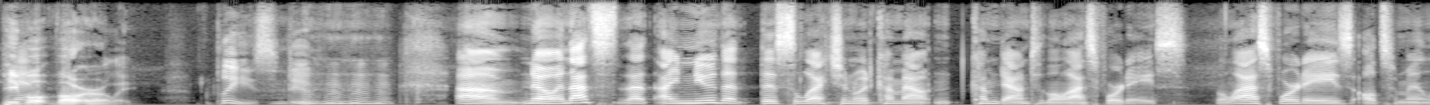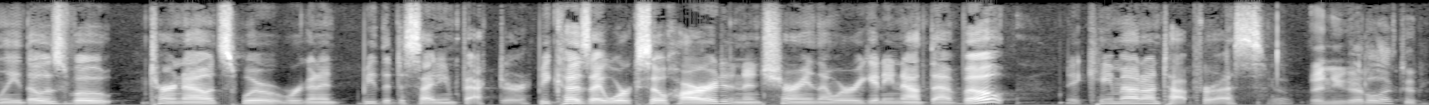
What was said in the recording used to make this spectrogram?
People vote early. Please do. Um, no, and that's that. I knew that this election would come out and come down to the last four days. The last four days, ultimately, those vote turnouts were, were going to be the deciding factor. Because I worked so hard in ensuring that we were getting out that vote, it came out on top for us. Yep, and you got elected.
